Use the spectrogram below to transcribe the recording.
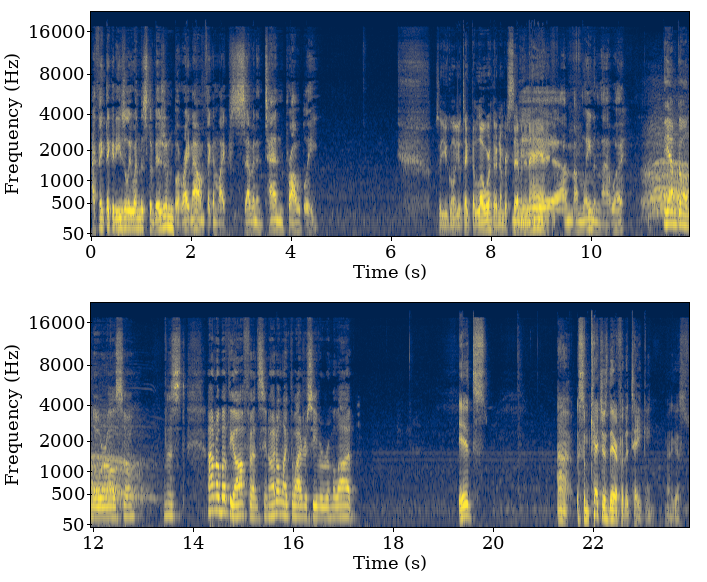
I think they could easily win this division, but right now I'm thinking like 7 and 10 probably. So you going? You'll take the lower. They're number seven and a half. Yeah, I'm, I'm leaning that way. Yeah, I'm going lower also. Just, I don't know about the offense. You know, I don't like the wide receiver room a lot. It's uh, some catches there for the taking. I guess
